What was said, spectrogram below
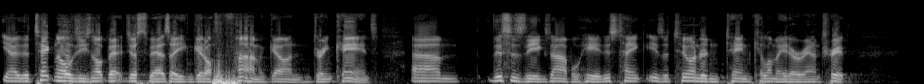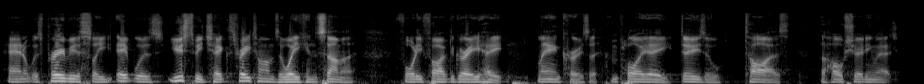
you know, the technology is not just about so you can get off the farm and go and drink cans. Um, this is the example here. This tank is a 210 kilometre round trip, and it was previously, it was used to be checked three times a week in summer, 45 degree heat, Land Cruiser, employee, diesel, tyres, the whole shooting match.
